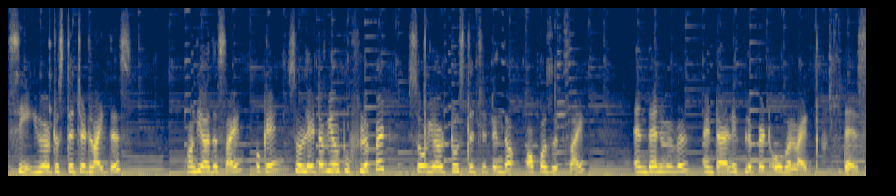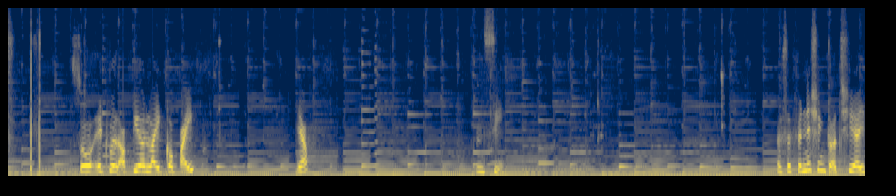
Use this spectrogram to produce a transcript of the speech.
See you have to stitch it like this on the other side okay? So later we have to flip it. So you have to stitch it in the opposite side. And then we will entirely flip it over like this. So it will appear like a pipe. Yeah? And see वैसे फिनिशिंग तो अच्छी आई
